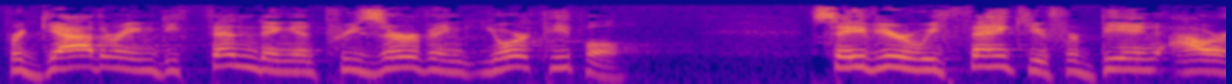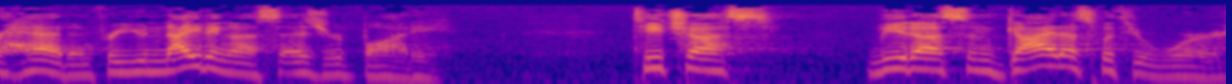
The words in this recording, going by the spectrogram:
for gathering, defending, and preserving your people. Savior, we thank you for being our head and for uniting us as your body. Teach us, lead us, and guide us with your word.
